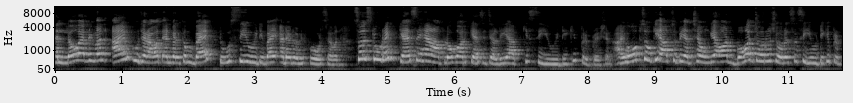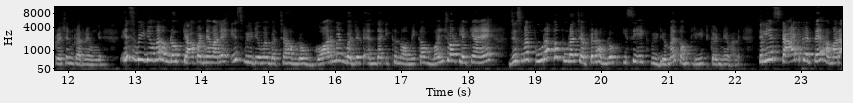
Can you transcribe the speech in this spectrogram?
Hello everyone, I am Pooja Rawat and welcome back to CUET by Ada 24/7. So student कैसे हैं आप लोग और कैसे चल रही है आपकी CUET की प्रिपरेशन आई होप सो कि आप सभी अच्छे होंगे और बहुत जोरों शोरों से सी CUET की प्रिपरेशन कर रहे होंगे। इस वीडियो में हम लोग क्या पढ़ने वाले हैं? इस वीडियो में बच्चा हम लोग government budget and the economy का वन शॉट लेके आए जिसमें पूरा का पूरा चैप्टर हम लोग इसी एक वीडियो में कंप्लीट करने वाले चलिए स्टार्ट करते हैं हमारा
